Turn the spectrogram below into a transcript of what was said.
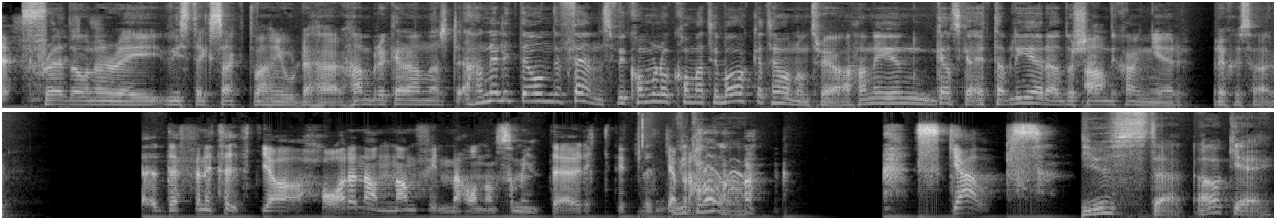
Uh, Fred Owen Ray visste exakt vad han gjorde här. Han brukar annars, han är lite on the fence. Vi kommer nog komma tillbaka till honom tror jag. Han är ju en ganska etablerad och känd ja. genre-regissör. Eh, definitivt. Jag har en annan film med honom som inte är riktigt lika Vilken bra. Då? Scalps. Just det, okej. Okay.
